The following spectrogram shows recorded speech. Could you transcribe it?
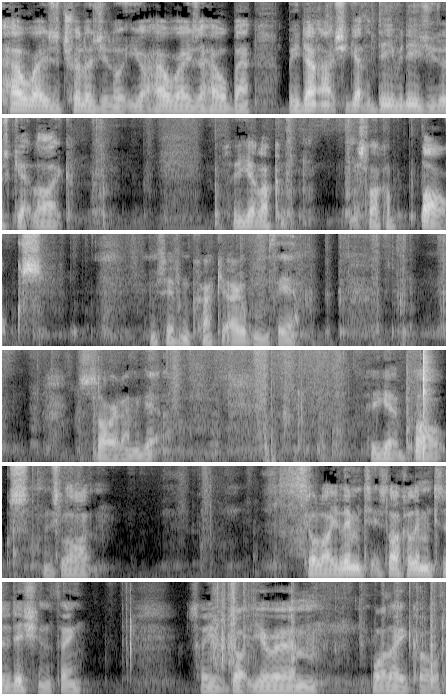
Hellraiser trilogy. Look, you got Hellraiser, Hellbound, but you don't actually get the DVDs. You just get like. So you get like it's like a box. Let me see if I can crack it open for you. Sorry, let me get. So you get a box. It's like. Got like limited. It's like a limited edition thing. So you've got your, um, what are they called?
